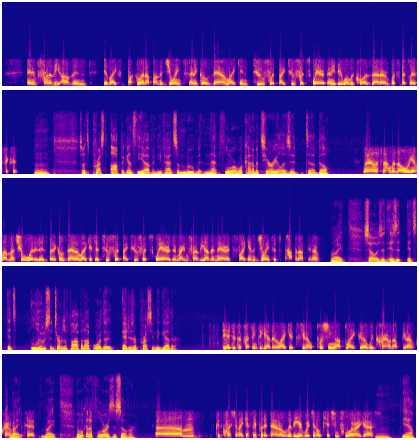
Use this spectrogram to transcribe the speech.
And in front of the oven, it likes buckling up on the joints, and it goes down like in two foot by two foot squares. Any idea what would cause that, or what's the best way to fix it? Hmm. So it's pressed up against the oven. You've had some movement in that floor. What kind of material is it, uh, Bill? Well, it's not linoleum. I'm not sure what it is, but it goes down in, like I said, two foot by two foot squares, and right in front of the oven there, it's like in the joints, it's popping up. You know? Right. So is it is it it's it's loose in terms of popping up, or the edges are pressing together? The edges are pressing together, like it's you know pushing up, like uh, would crown up. You know, crown right. up its head. Right. And what kind of floor is this over? Um, good question. I guess they put it down over the original kitchen floor. I guess. Mm, yeah.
